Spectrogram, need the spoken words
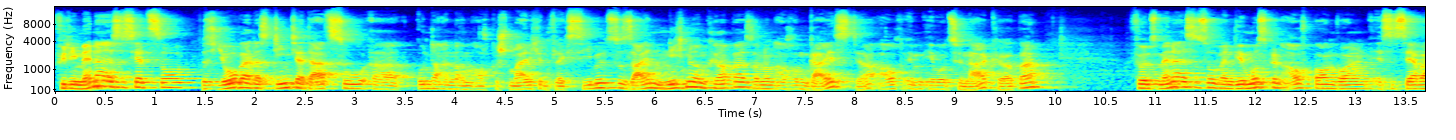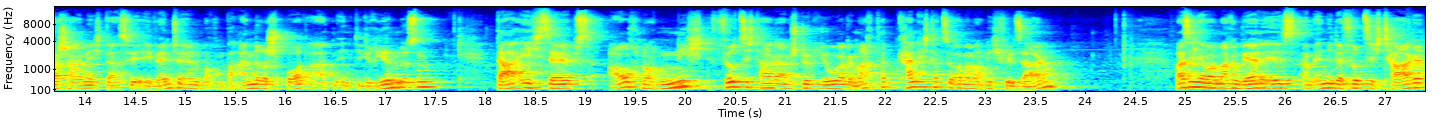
Für die Männer ist es jetzt so, das Yoga, das dient ja dazu, äh, unter anderem auch geschmeidig und flexibel zu sein, nicht nur im Körper, sondern auch im Geist, ja, auch im Emotionalkörper. Für uns Männer ist es so, wenn wir Muskeln aufbauen wollen, ist es sehr wahrscheinlich, dass wir eventuell noch ein paar andere Sportarten integrieren müssen. Da ich selbst auch noch nicht 40 Tage am Stück Yoga gemacht habe, kann ich dazu aber noch nicht viel sagen. Was ich aber machen werde, ist am Ende der 40 Tage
